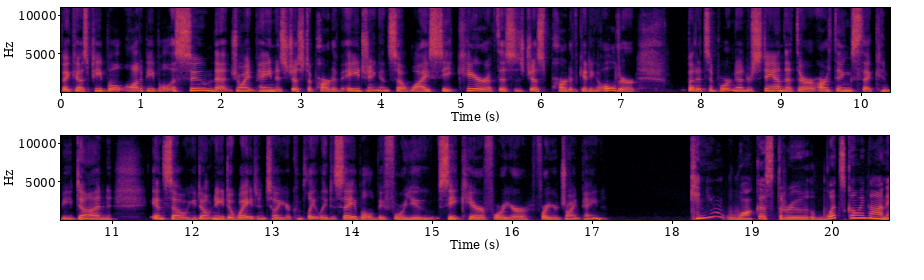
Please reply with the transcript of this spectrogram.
because people, a lot of people assume that joint pain is just a part of aging. And so, why seek care if this is just part of getting older? But it's important to understand that there are things that can be done. And so you don't need to wait until you're completely disabled before you seek care for your for your joint pain. Can you walk us through what's going on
